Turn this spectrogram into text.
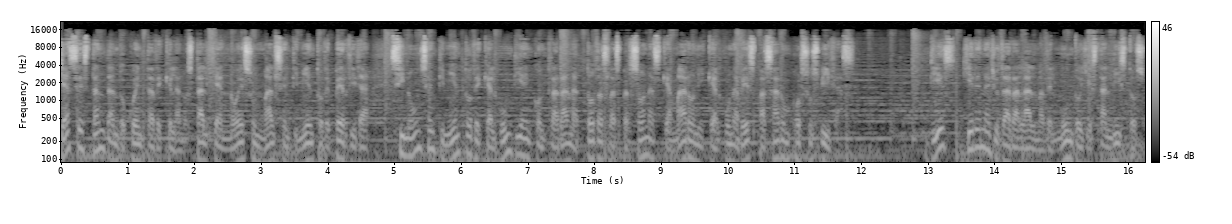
ya se están dando cuenta de que la nostalgia no es un mal sentimiento de pérdida, sino un sentimiento de que algún día encontrarán a todas las personas que amaron y que alguna vez pasaron por sus vidas. 10. Quieren ayudar al alma del mundo y están listos,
